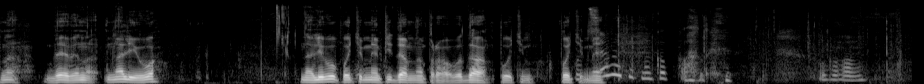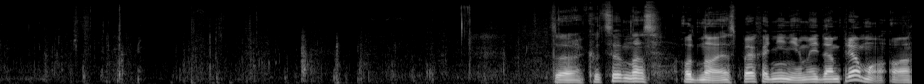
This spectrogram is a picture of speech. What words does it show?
на, де ви на, наліво. Наліво, потім ми підемо направо. Да, потім, потім ми. Оце ви тут накопали. Вау. Так, оце в нас одна еспеха. Ні, ні, ми йдемо прямо, а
